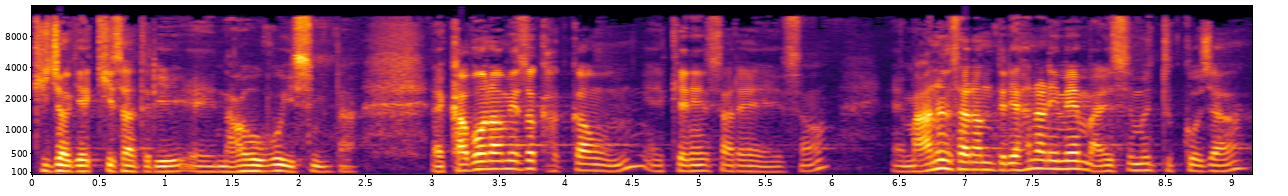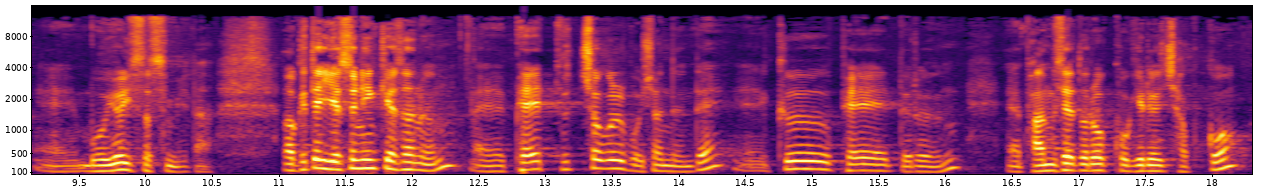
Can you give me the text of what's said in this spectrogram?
기적의 기사들이 나오고 있습니다. 가버나움에서 가까운 게네사레에서 많은 사람들이 하나님의 말씀을 듣고자 모여 있었습니다. 어, 그때 예수님께서는 배 두 척을 보셨는데 그 배들은 밤새도록 고기를 잡고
